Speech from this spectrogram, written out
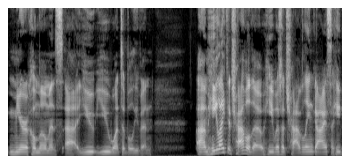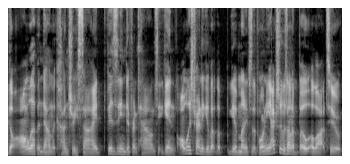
miracle moments uh, you you want to believe in. Um, he liked to travel though. He was a traveling guy, so he'd go all up and down the countryside, visiting different towns. Again, always trying to give up the give money to the poor. And he actually was on a boat a lot too.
